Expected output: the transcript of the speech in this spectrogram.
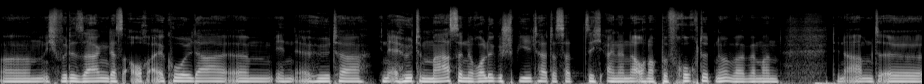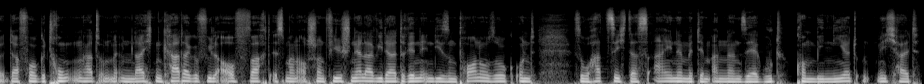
Ähm, ich würde sagen, dass auch Alkohol da ähm, in, erhöhter, in erhöhtem Maße eine Rolle gespielt hat. Das hat sich einander auch noch befruchtet, ne? weil wenn man den Abend äh, davor getrunken hat und mit einem leichten Katergefühl aufwacht, ist man auch schon viel schneller wieder drin in diesem Pornosog und so hat sich das eine mit dem anderen sehr gut kombiniert und mich halt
